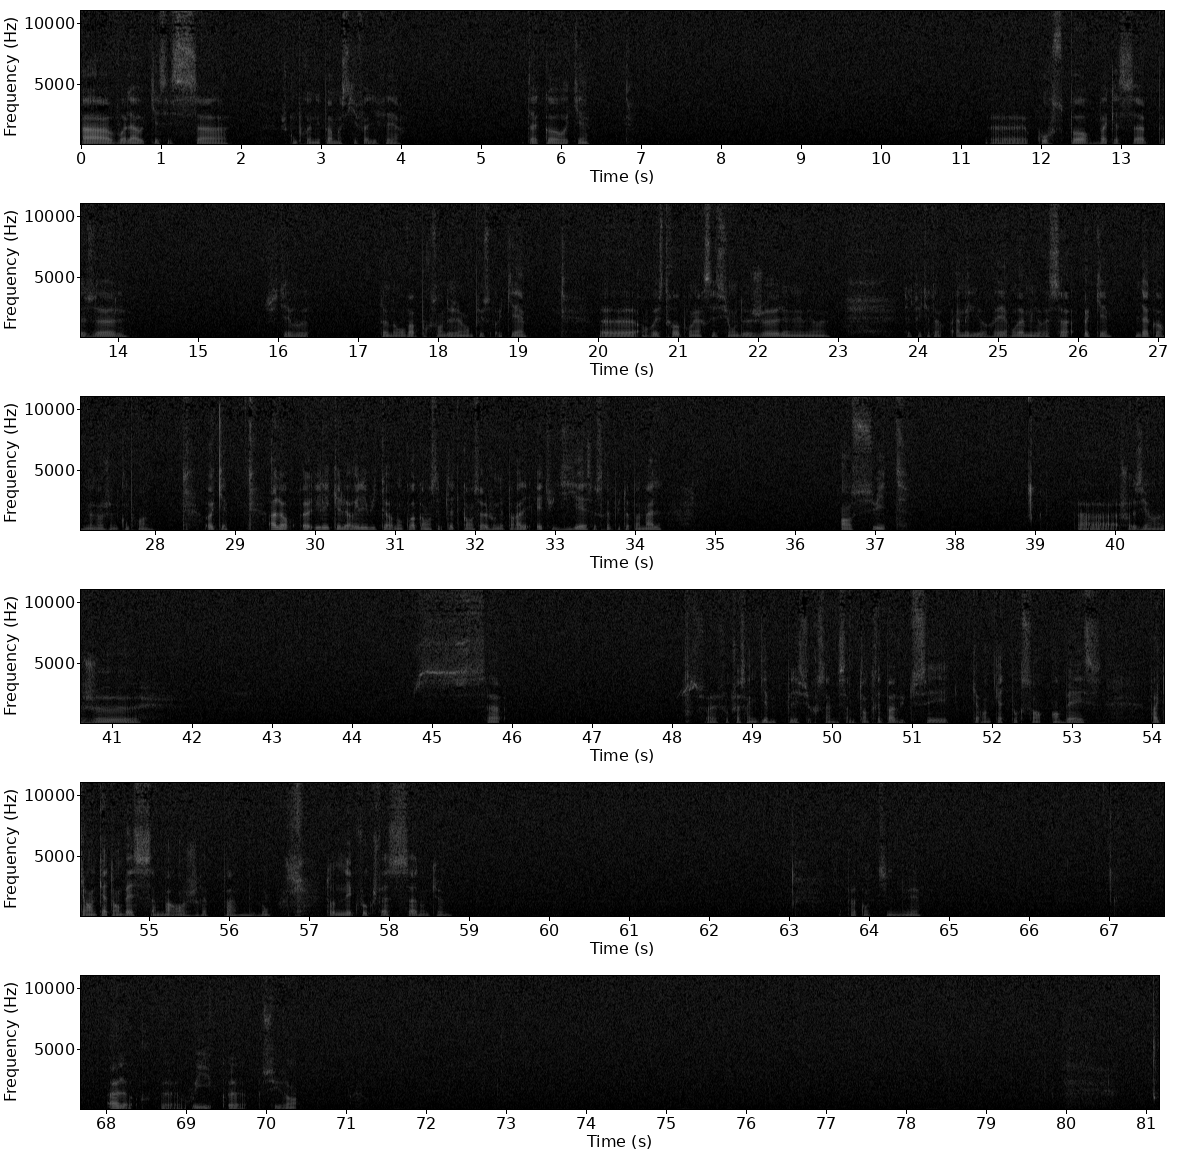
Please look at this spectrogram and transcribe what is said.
Ah voilà, ok c'est ça. Je comprenais pas moi ce qu'il fallait faire. D'accord, ok. Euh, cours sport, bac à sable, puzzle. Je sais vous donneront 20% de gemmes en plus, ok. Euh, enregistrer aux premières sessions de jeu, donner de spectateurs amélioré. On va améliorer ça, ok. D'accord, maintenant je ne comprends rien. Ok. Alors, euh, il est quelle heure? Il est 8 heures. Donc on va commencer peut-être commencer la journée par aller étudier, ce serait plutôt pas mal. Ensuite, euh, choisir un jeu. Ça. Il faut que je fasse un gameplay sur ça, mais ça me tenterait pas vu que c'est 44% en baisse. Enfin 44 en baisse, ça m'arrangerait pas, mais bon. Étant donné qu'il faut que je fasse ça, donc... Euh, pas continuer. Alors, euh, oui, euh, suivant.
